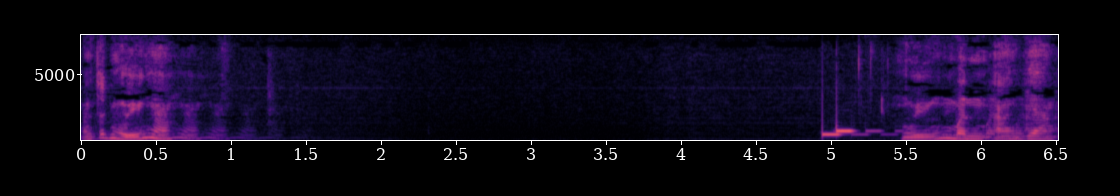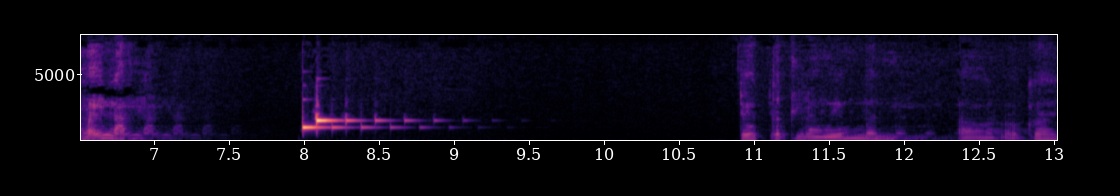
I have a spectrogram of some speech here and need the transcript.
Anh Tránh Nguyễn hả? Nguyễn Minh An Giang 75 Chủ tịch là Nguyễn Minh. Ờ rồi coi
